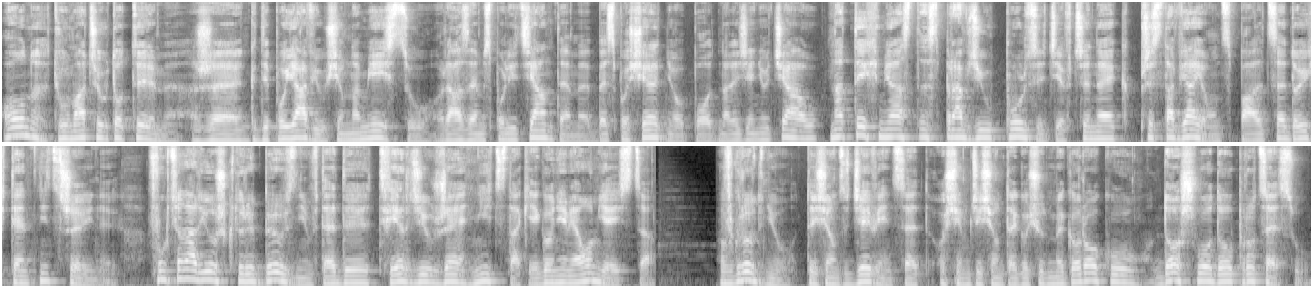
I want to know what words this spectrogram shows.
On tłumaczył to tym, że gdy pojawił się na miejscu razem z policjantem bezpośrednio po odnalezieniu ciał, natychmiast sprawdził pulsy dziewczynek, przystawiając palce do ich tętnic szyjnych. Funkcjonariusz, który był z nim wtedy, twierdził, że nic takiego nie miało miejsca. W grudniu 1987 roku doszło do procesu.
